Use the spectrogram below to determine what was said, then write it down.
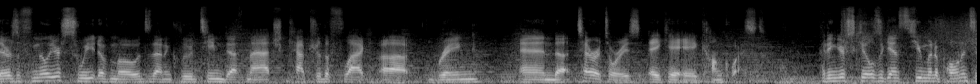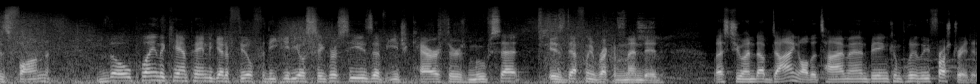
There's a familiar suite of modes that include Team Deathmatch, Capture the Flag uh, Ring, and uh, Territories, aka Conquest. Pitting your skills against human opponents is fun, though playing the campaign to get a feel for the idiosyncrasies of each character's moveset is definitely recommended, lest you end up dying all the time and being completely frustrated.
